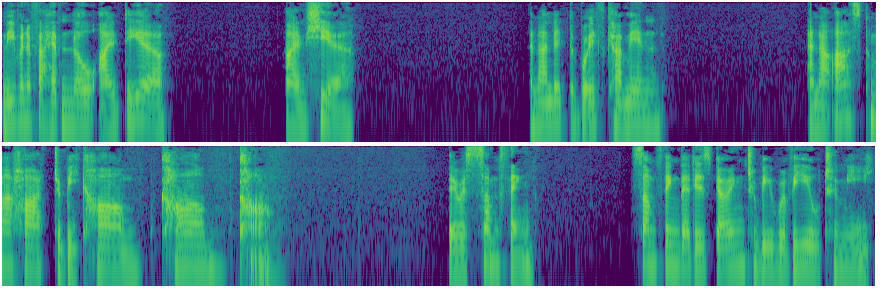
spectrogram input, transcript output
And even if I have no idea, I'm here. And I let the breath come in. And I ask my heart to be calm, calm, calm. There is something, something that is going to be revealed to me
